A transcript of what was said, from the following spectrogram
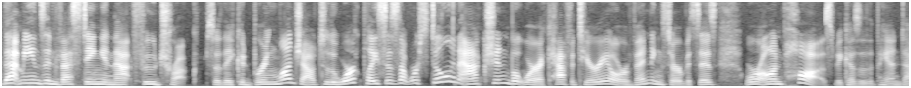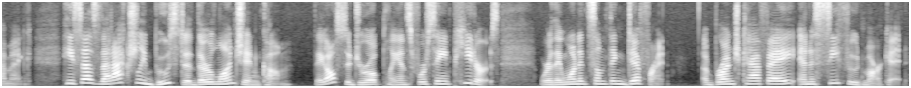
That means investing in that food truck so they could bring lunch out to the workplaces that were still in action, but where a cafeteria or vending services were on pause because of the pandemic. He says that actually boosted their lunch income. They also drew up plans for St. Peter's, where they wanted something different a brunch cafe and a seafood market.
